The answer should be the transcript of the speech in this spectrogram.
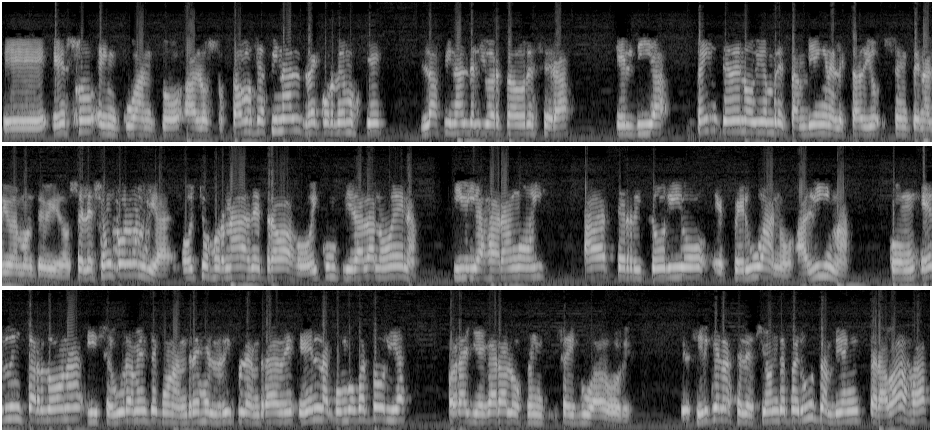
Eh, eso en cuanto a los octavos de final, recordemos que la final de Libertadores será el día 20 de noviembre también en el Estadio Centenario de Montevideo. Selección Colombia, ocho jornadas de trabajo, hoy cumplirá la novena y viajarán hoy a territorio eh, peruano, a Lima, con Edwin Cardona y seguramente con Andrés El Rifle Andrade en la convocatoria para llegar a los 26 jugadores. Es decir, que la selección de Perú también trabaja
